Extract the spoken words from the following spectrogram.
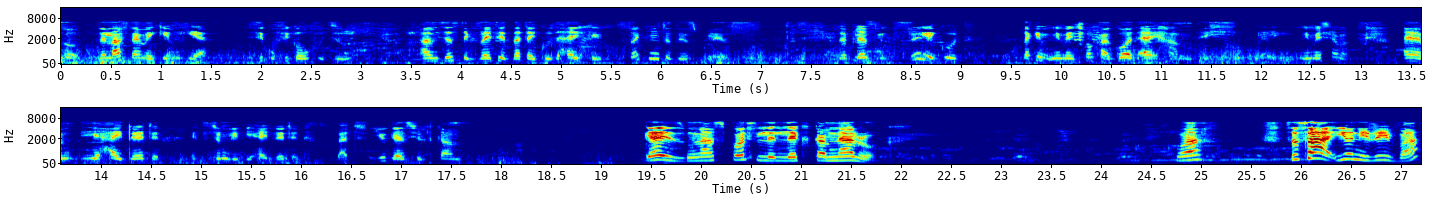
so the last time I came here, sikufika. I'm just excited that I could hike exactly to this place. The place looks really good. Lakini nimechoka God, I am nimesema I am dehydrated, extremely dehydrated. But you guys should come. Guys, mna spot Lake Kamnarok. Wa? Sasa hiyo ni river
